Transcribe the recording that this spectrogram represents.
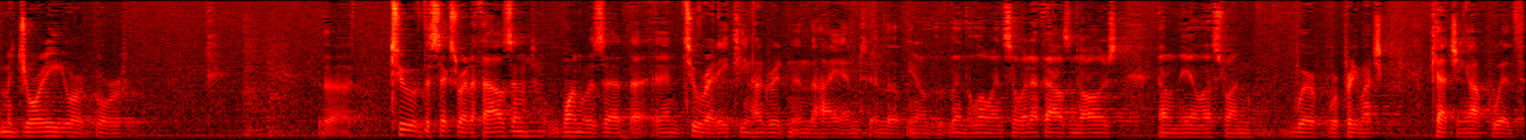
Majority or, or uh, two of the six were at 1,000, one was at, uh, and two were at 1,800 in the high end and the, you know, then the low end. So at $1,000 on the ALS run, we're, we're pretty much catching up with,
